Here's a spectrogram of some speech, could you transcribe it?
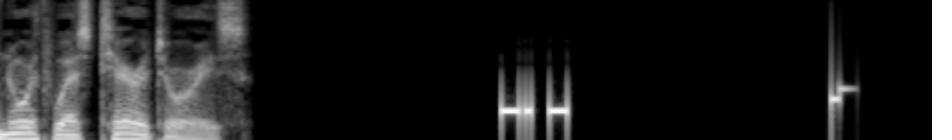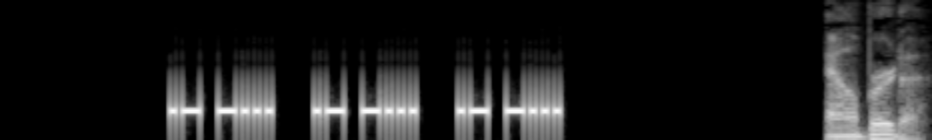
Northwest Territories. Alberta.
